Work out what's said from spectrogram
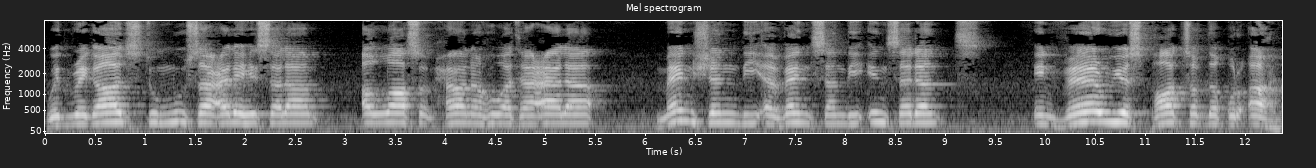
With regards to Musa alayhi salam, Allah subhanahu wa ta'ala mentioned the events and the incidents in various parts of the Quran.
